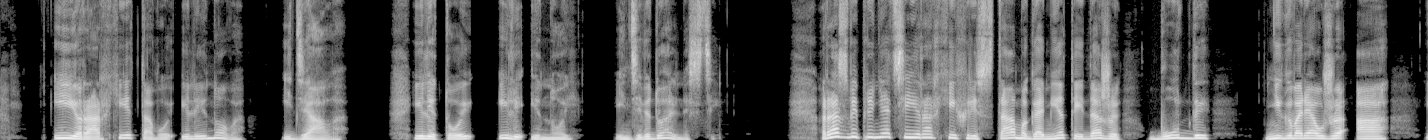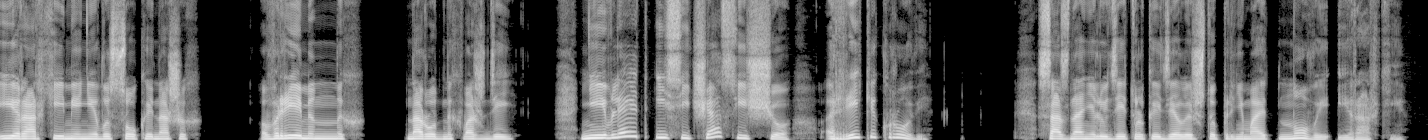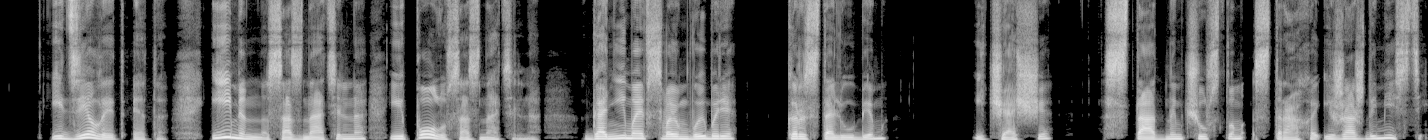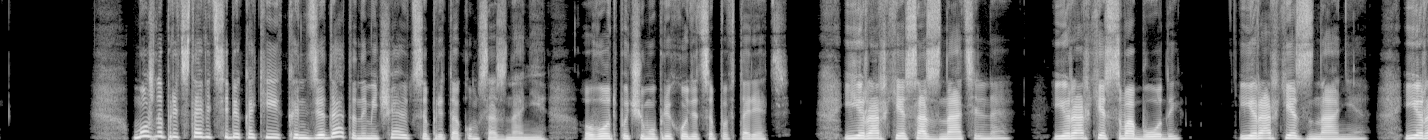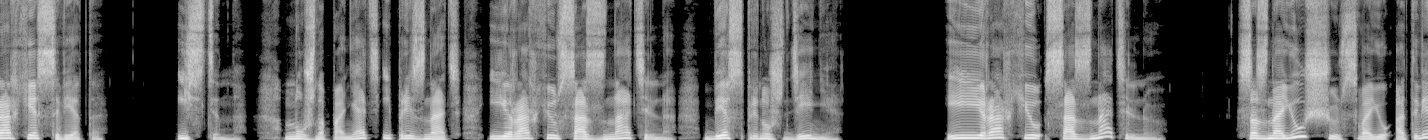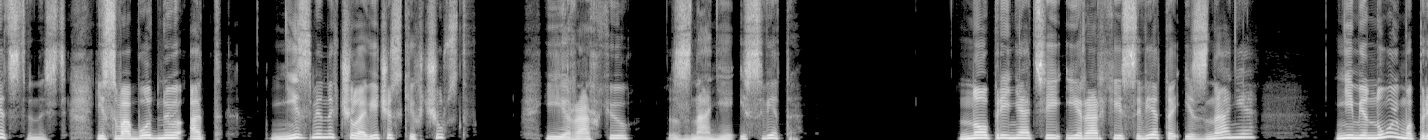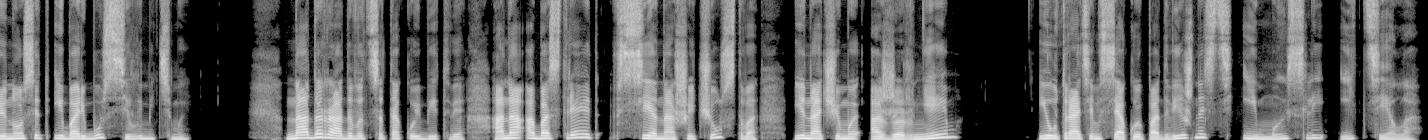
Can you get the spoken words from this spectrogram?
иерархии того или иного идеала или той или иной индивидуальности. Разве принятие иерархии Христа, Магомета и даже Будды, не говоря уже о иерархии менее высокой наших временных народных вождей, не являет и сейчас еще реки крови. Сознание людей только и делает, что принимает новые иерархии. И делает это именно сознательно и полусознательно, гонимое в своем выборе корыстолюбием и чаще стадным чувством страха и жажды мести. Можно представить себе, какие кандидаты намечаются при таком сознании. Вот почему приходится повторять. Иерархия сознательная, иерархия свободы, иерархия знания, иерархия света. Истинно. Нужно понять и признать иерархию сознательно, без принуждения. И иерархию сознательную, сознающую свою ответственность и свободную от низменных человеческих чувств, иерархию знания и света. Но принятие иерархии света и знания неминуемо приносит и борьбу с силами тьмы. Надо радоваться такой битве. Она обостряет все наши чувства, иначе мы ожирнеем и утратим всякую подвижность и мысли, и тела.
